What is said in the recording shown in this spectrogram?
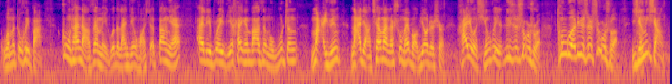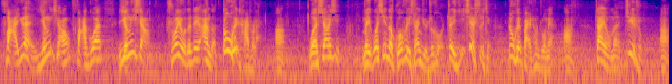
我们都会把共产党在美国的蓝金黄，像当年艾利波伊迪、海根巴瑟姆、吴征、马云拿两千万来收买保镖这事儿，还有行贿律师事务所通过律师事务所影响法院、影响法官、影响所有的这些案子都会查出来啊！我相信。美国新的国会选举之后，这一切事情都会摆上桌面啊！战友们记住啊，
